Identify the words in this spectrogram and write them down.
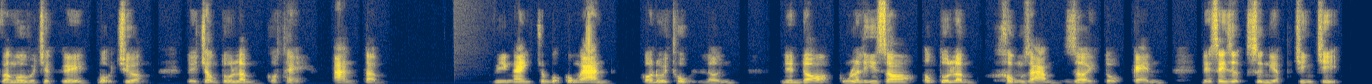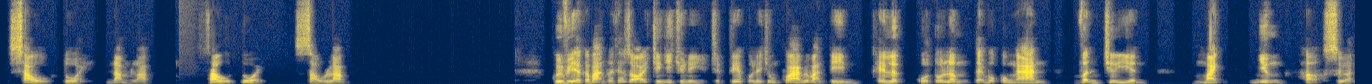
và ngồi vào chiếc ghế Bộ trưởng để cho ông Tô Lâm có thể an tâm. Vì ngay trong Bộ Công an có đối thủ lớn nên đó cũng là lý do ông Tô Lâm không dám rời tổ kén để xây dựng sự nghiệp chính trị sau tuổi 55, sau tuổi 65. Quý vị và các bạn vừa theo dõi chương trình truyền hình trực tiếp của Lê Trung Khoa với bản tin Thế lực của Tô Lâm tại Bộ Công an vẫn chưa yên, mạnh nhưng hở sườn.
